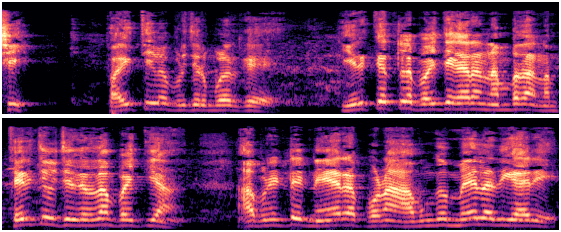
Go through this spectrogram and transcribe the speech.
சி பைத்தியமே பிடிச்சிரும் போல இருக்கு. இருக்கிறதுல பைத்தியக்காரன் நம்ம தான் நம்ம தெரிஞ்சு வச்சிருக்கிறது தான் பைத்தியம். அப்படின்ட்டு நேராக போனால் அவங்க மேல் அதிகாரி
